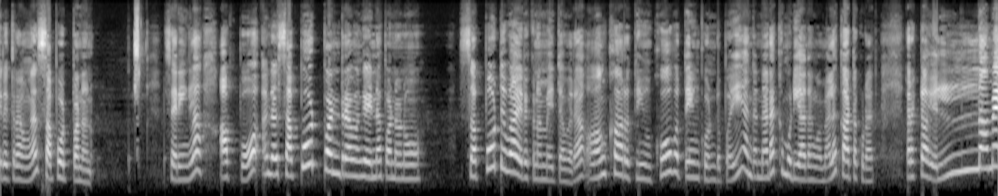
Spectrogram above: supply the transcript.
இருக்கிறவங்க சப்போர்ட் பண்ணணும். சரிங்களா? அப்போது அந்த சப்போர்ட் பண்ணுறவங்க என்ன பண்ணணும்? சப்போர்ட்டிவாக இருக்கணுமே தவிர ஆங்காரத்தையும் கோபத்தையும் கொண்டு போய் அந்த நடக்க முடியாதவங்க மேலே காட்டக்கூடாது. கரெக்டாக எல்லாமே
